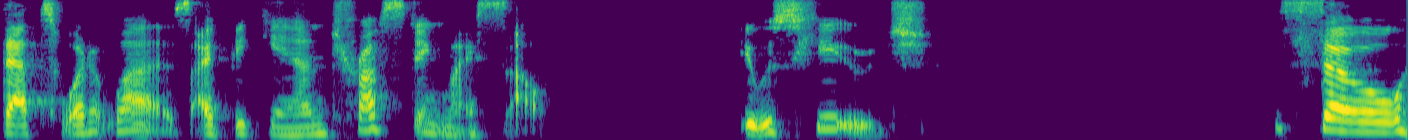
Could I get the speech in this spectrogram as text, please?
That's what it was. I began trusting myself. It was huge. So,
